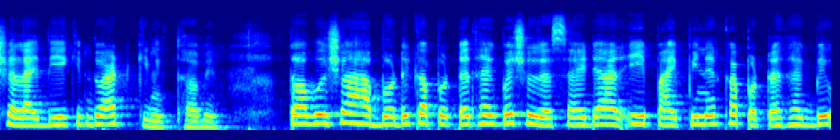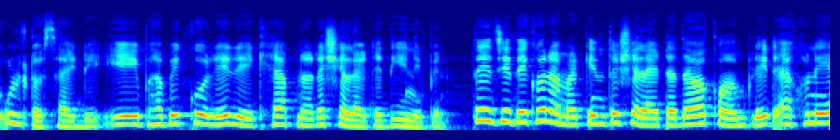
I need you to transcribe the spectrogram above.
সেলাই দিয়ে কিন্তু আটকে নিতে হবে। তো অবশ্যই হাফ বডির কাপড়টা থাকবে সোজা সাইডে আর এই পাইপিনের কাপড়টা থাকবে উল্টো সাইডে এইভাবে করে রেখে আপনারা সেলাইটা দিয়ে নেবেন। তো এই যে দেখুন, আমার কিন্তু সেলাইটা দেওয়া কমপ্লিট এখন এই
